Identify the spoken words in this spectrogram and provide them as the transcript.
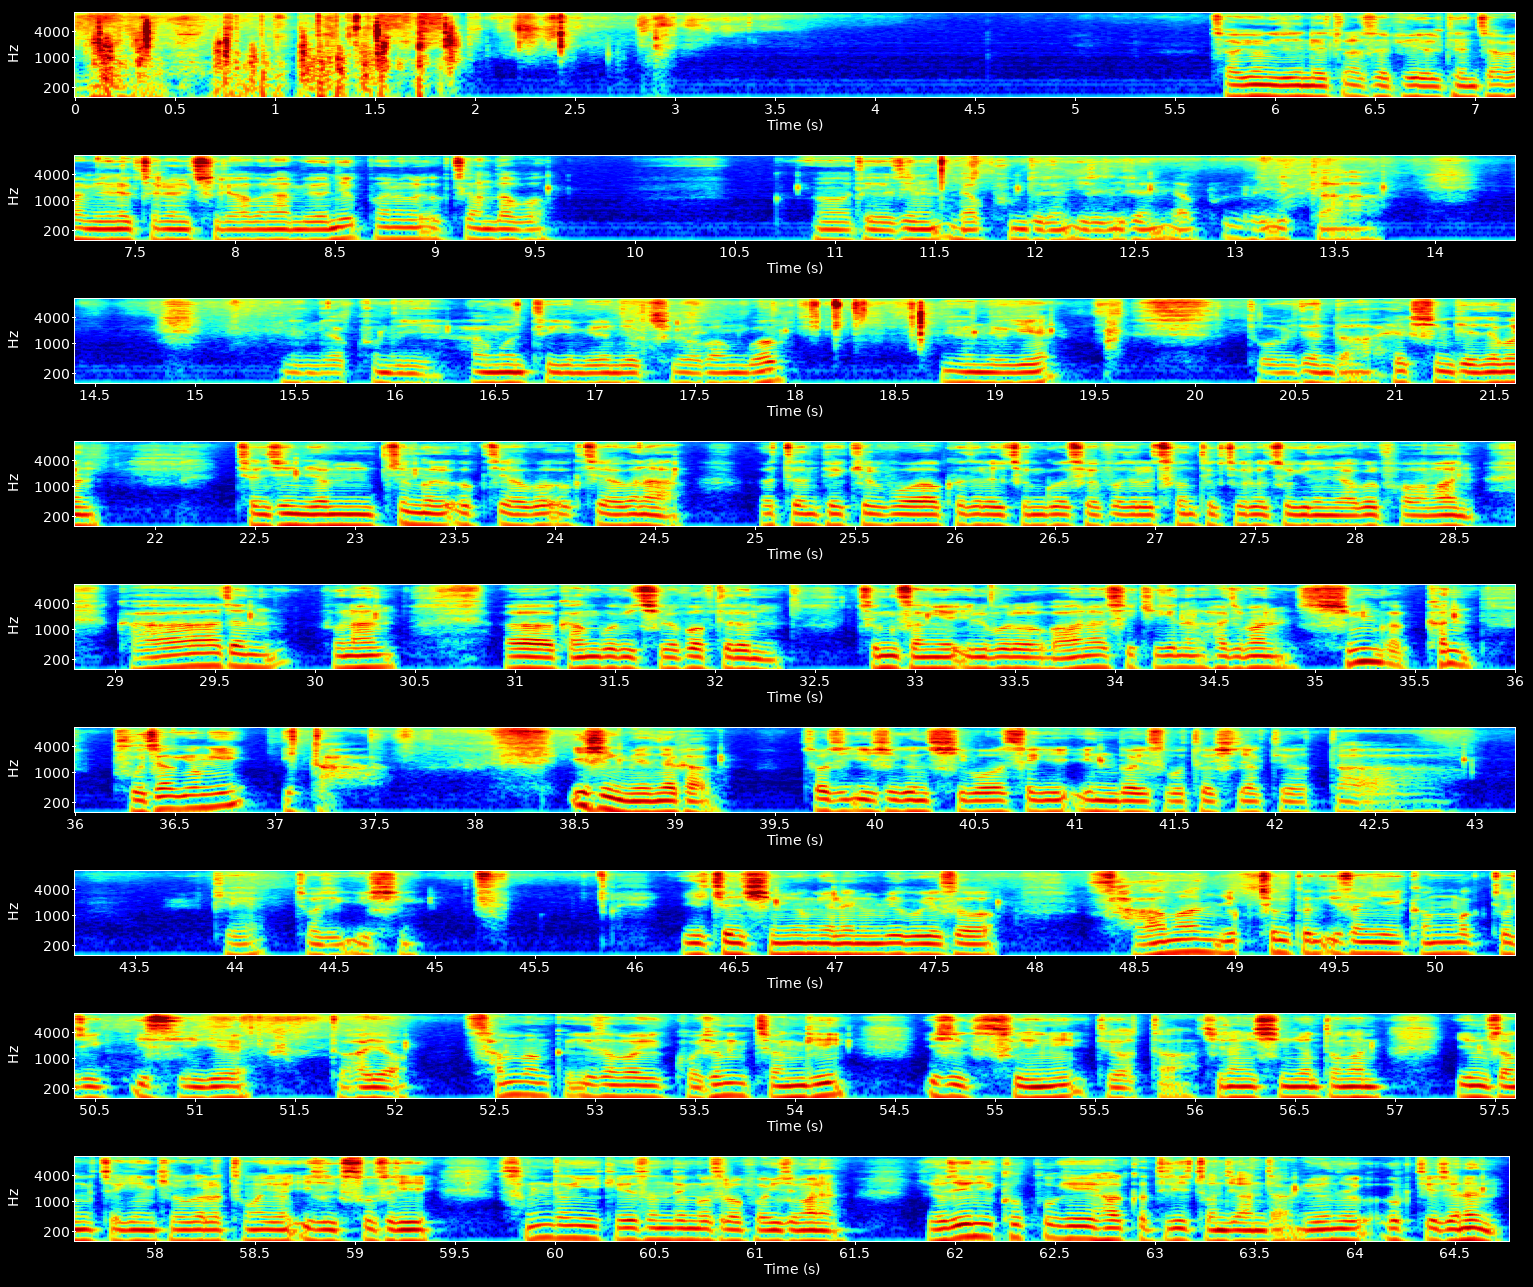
작용 이전에 따라서 배열된 자가 면역 질환을 치료하거나 면역 반응을 억제한다고 어, 되어지는 약품들은 이런 이런 약품들이 있다. 이런 약품들이 항원특이 면역 치료 방법, 면역에 도움이 된다. 핵심 개념은 전신염증을 억제하고 억제하거나 어떤 백혈구와 그들의 전구 세포들을 선택적으로 죽이는 약을 포함한 가장 흔한 어, 강범위 치료법들은 증상의 일부를 완화시키기는 하지만 심각한 부작용이 있다. 이식 면역학 조직 이식은 15세기 인도에서부터 시작되었다. 이렇게 조직 이식. 2016년에는 미국에서 4만 6천 건 이상의 각막 조직 이식에 더하여 3만 건 이상의 고형 장기 이식 수행이 되었다. 지난 10년 동안 임상적인 결과를 통하여 이식 수술이 상당히 개선된 것으로 보이지만 여전히 극복해야 할 것들이 존재한다. 면역 억제제는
